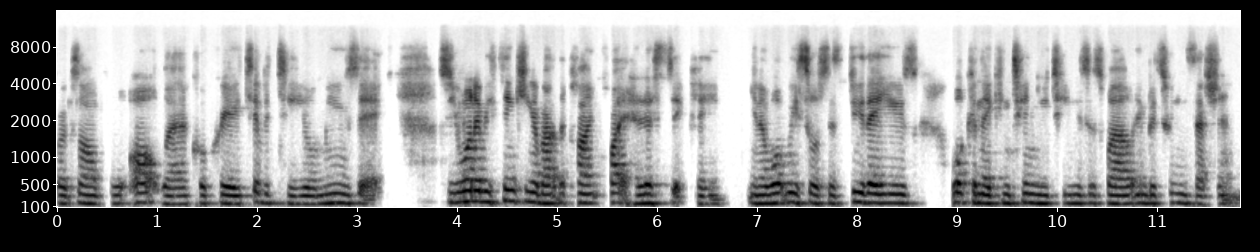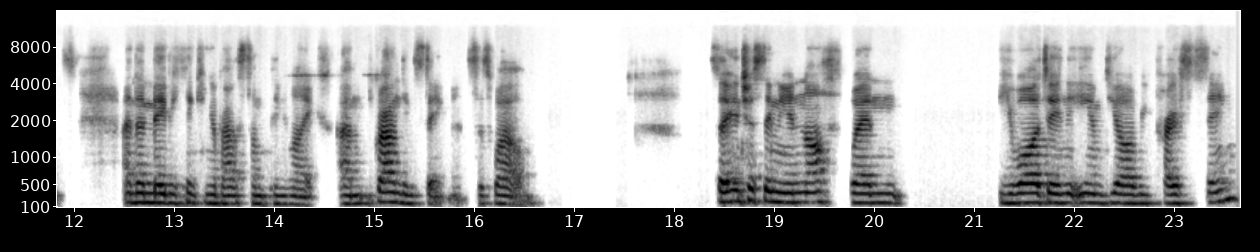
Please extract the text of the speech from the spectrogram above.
For example, artwork or creativity or music. So you want to be thinking about the client quite holistically. You know, what resources do they use? What can they continue to use as well in between sessions? And then maybe thinking about something like um, grounding statements as well. So interestingly enough, when you are doing the EMDR reprocessing,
